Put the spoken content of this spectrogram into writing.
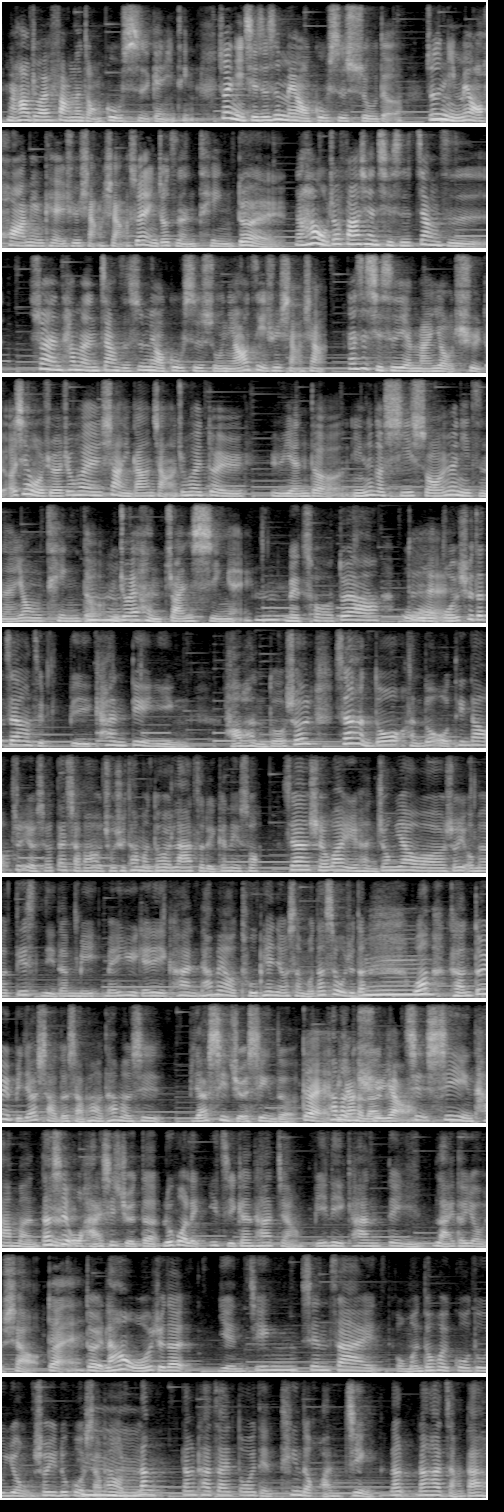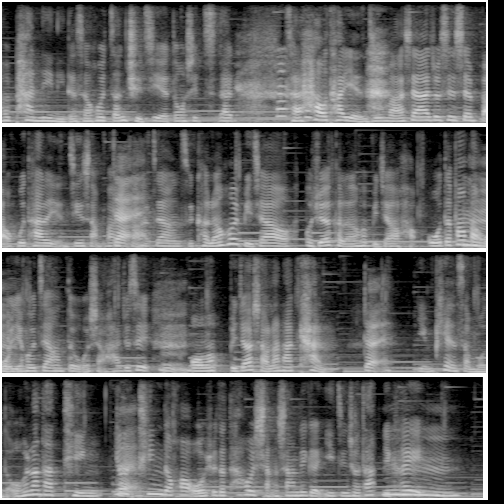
然后就会放那种故事给你听，所以你其实是没有故事书的，就是你没有画面可以去想象，所以你就只能听。对。然后我就发现，其实这样子。虽然他们这样子是没有故事书，你要自己去想象，但是其实也蛮有趣的，而且我觉得就会像你刚刚讲的，就会对于语言的你那个吸收，因为你只能用听的，嗯、你就会很专心哎。嗯，没错，对啊，我我觉得这样子比看电影。好很多，所以现在很多很多，我听到就有时候带小朋友出去，他们都会拉着你跟你说，现在学外语很重要哦，所以我们有 Disney 的美美语给你看，他们有图片有什么，但是我觉得，嗯、我可能对于比较小的小朋友，他们是比较视觉性的，对，他们可能吸吸引他们，但是我还是觉得，如果你一直跟他讲，比你看电影来的有效，对。对，然后我会觉得眼睛现在我们都会过度用，所以如果小朋友让、嗯、让他再多一点听的。环境让让他长大会叛逆你的时候会争取自己的东西来 才耗他眼睛嘛。现在就是先保护他的眼睛，想办法这样子可能会比较，我觉得可能会比较好。我的方法我也会这样对我小孩，就是我们比较少让他看。对。影片什么的，我会让他听，因为听的话，我会觉得他会想象那个意境，就他也可以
